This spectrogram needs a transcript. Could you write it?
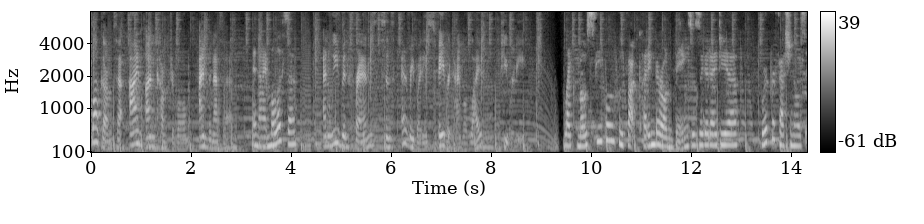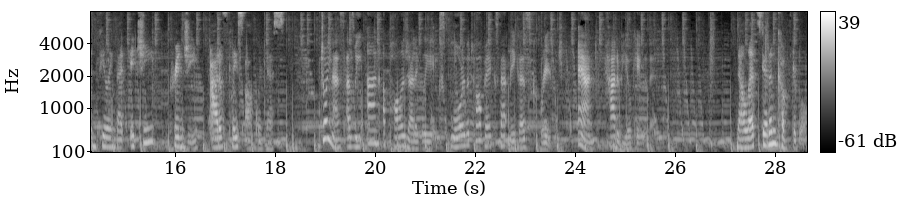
Welcome to I'm Uncomfortable. I'm Vanessa. And I'm Melissa. And we've been friends since everybody's favorite time of life, puberty. Like most people who thought cutting their own bangs was a good idea, we're professionals in feeling that itchy, cringy, out of place awkwardness. Join us as we unapologetically explore the topics that make us cringe and how to be okay with it. Now let's get uncomfortable.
